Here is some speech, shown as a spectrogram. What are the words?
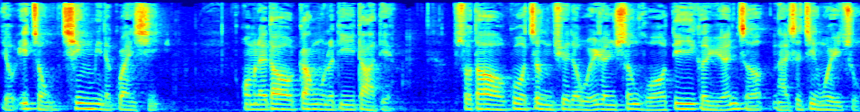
有一种亲密的关系。我们来到纲目的第一大点，说到过正确的为人生活，第一个原则乃是敬畏主、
